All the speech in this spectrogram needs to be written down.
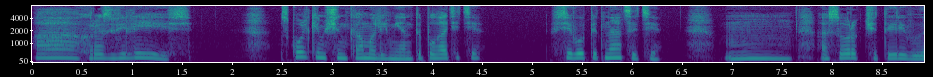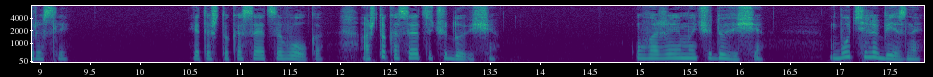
Ах, развелись. Скольким щенкам алименты платите? Всего пятнадцати. М-м, а сорок четыре выросли. Это что касается волка. А что касается чудовища? Уважаемое чудовище, будьте любезны,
